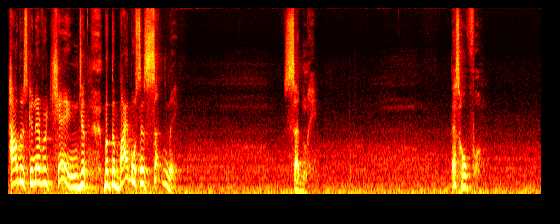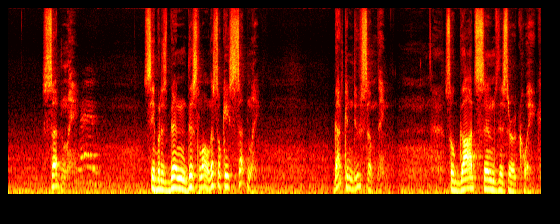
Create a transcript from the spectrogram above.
how this can ever change. But the Bible says suddenly, suddenly. That's hopeful. Suddenly. See, but it's been this long. That's okay, suddenly. God can do something. So God sends this earthquake.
